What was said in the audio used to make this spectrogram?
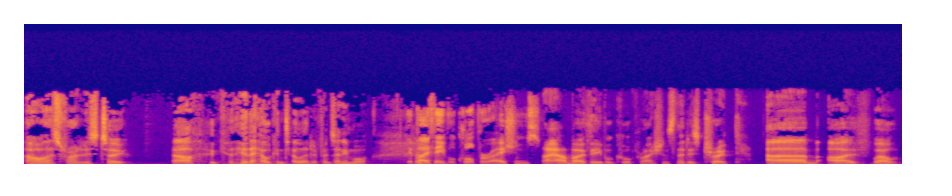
oh, that's right, it is too. Oh, who, who the hell can tell the difference anymore? They're both evil corporations. They are both evil corporations. That is true. Um, I've well,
